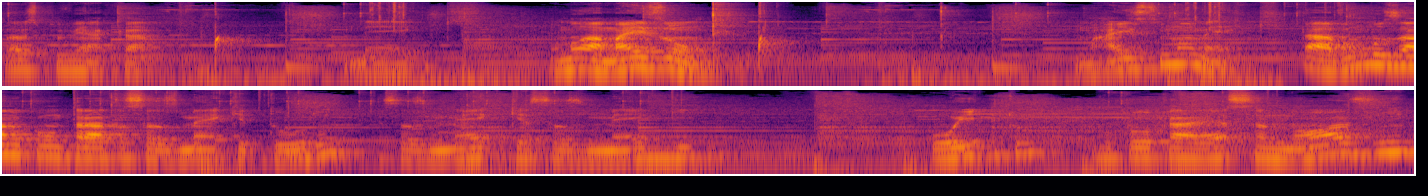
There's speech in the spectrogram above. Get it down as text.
Torce pra vir cá. Mac. Vamos lá, mais um. Mais uma Mac. Tá, vamos usar no contrato essas Mac tudo. Essas Mac, essas Mag. 8. Vou colocar essa, 9.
